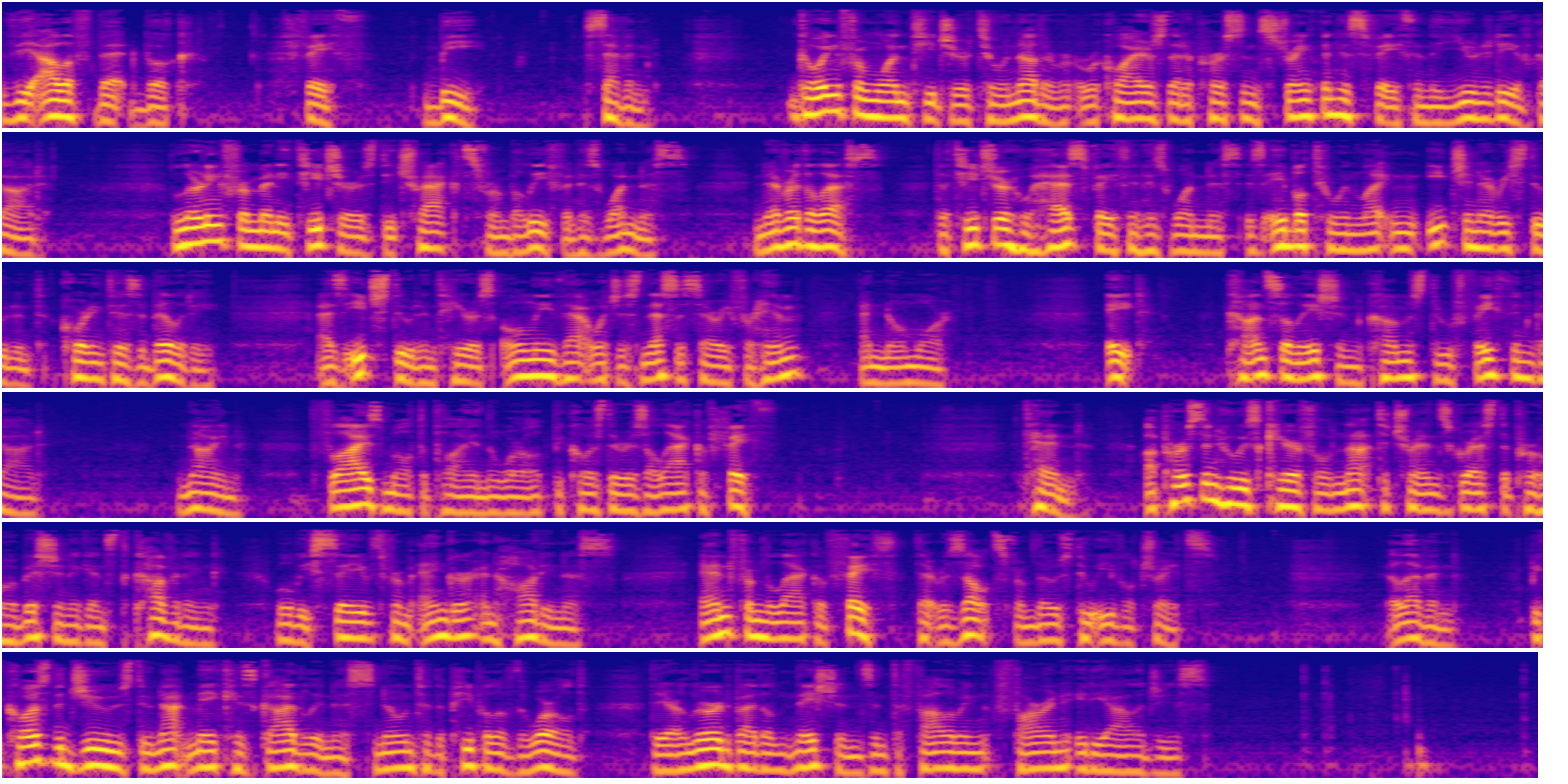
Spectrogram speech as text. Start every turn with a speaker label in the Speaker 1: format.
Speaker 1: The Aleph-Bet Book, Faith, B. 7. Going from one teacher to another requires that a person strengthen his faith in the unity of God. Learning from many teachers detracts from belief in his oneness. Nevertheless, the teacher who has faith in his oneness is able to enlighten each and every student according to his ability, as each student hears only that which is necessary for him and no more. 8. Consolation comes through faith in God. 9. Flies multiply in the world because there is a lack of faith. 10. A person who is careful not to transgress the prohibition against coveting will be saved from anger and haughtiness, and from the lack of faith that results from those two evil traits. 11. Because the Jews do not make his godliness known to the people of the world, they are lured by the nations into following foreign ideologies.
